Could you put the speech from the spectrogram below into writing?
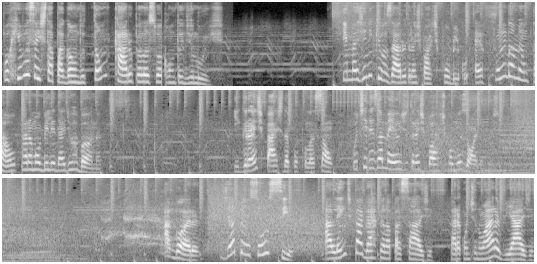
Por que você está pagando tão caro pela sua conta de luz? Imagine que usar o transporte público é fundamental para a mobilidade urbana. E grande parte da população utiliza meios de transporte como os ônibus. Agora, já pensou se, além de pagar pela passagem para continuar a viagem,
